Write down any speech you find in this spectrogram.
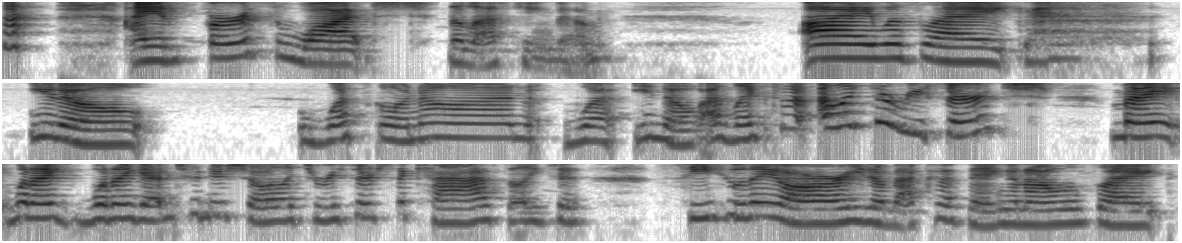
i had first watched the last kingdom i was like you know what's going on? What you know i like to i like to research my when i when i get into a new show i like to research the cast. I like to see who they are you know that kind of thing. And i was like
